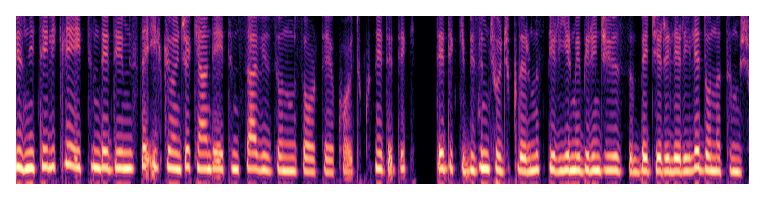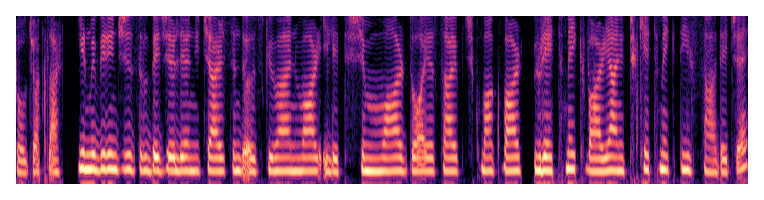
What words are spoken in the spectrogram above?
Biz nitelikli eğitim dediğimizde ilk önce kendi eğitimsel vizyonumuzu ortaya koyduk. Ne dedik? Dedik ki bizim çocuklarımız bir 21. yüzyıl becerileriyle donatılmış olacaklar. 21. yüzyıl becerilerin içerisinde özgüven var, iletişim var, doğaya sahip çıkmak var, üretmek var. Yani tüketmek değil sadece,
